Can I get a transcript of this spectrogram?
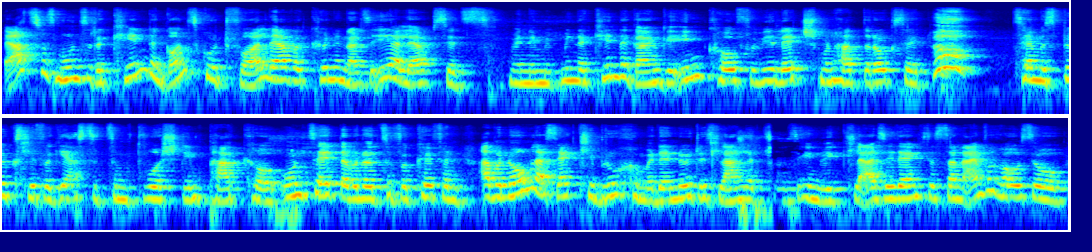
etwas, was wir unseren Kindern ganz gut vorlernen können. Also ich erlebe es jetzt, wenn ich mit meinen Kindern gehe, wie letztes Mal hat er auch gesagt, oh, das Büchsel vergessen zum Wurst im Packen und es aber noch zu verkaufen. Aber nochmal ein Säckchen brauchen wir dann nicht das lange zu entwickeln. Also ich denke, das sind einfach auch so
